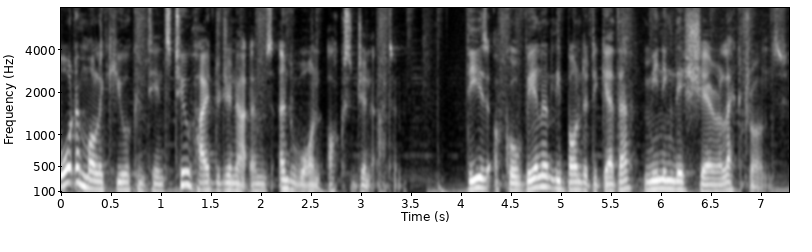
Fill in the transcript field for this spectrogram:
Water molecule contains two hydrogen atoms and one oxygen atom. These are covalently bonded together, meaning they share electrons.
